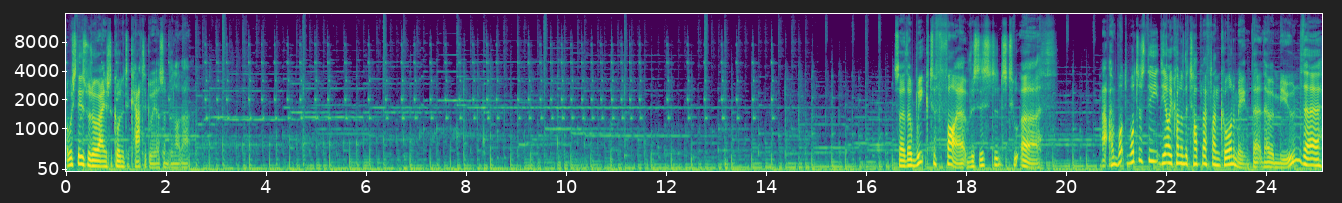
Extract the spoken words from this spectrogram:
I wish these were arranged according to category or something like that. So they're weak to fire, resistant to earth. Uh, and what what does the, the icon in the top left hand corner mean? They're, they're immune? They're...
